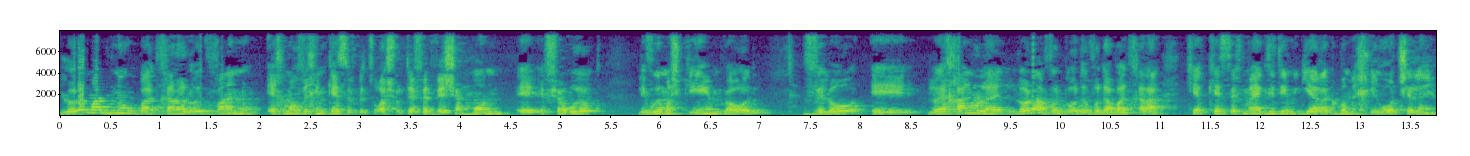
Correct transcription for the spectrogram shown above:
לא למדנו בהתחלה, לא הבנו איך מרוויחים כסף בצורה שוטפת, ויש המון אה, אפשרויות, ליווי משקיעים ועוד, ולא אה, לא יכלנו לה, לא לעבוד בעוד עבודה בהתחלה, כי הכסף מהאקזיטים הגיע רק במכירות שלהם.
